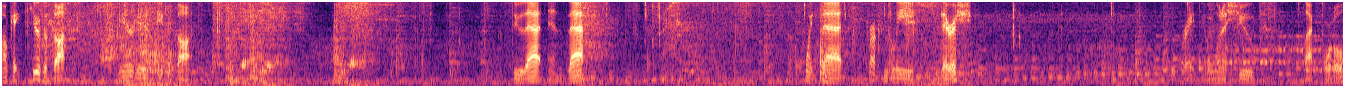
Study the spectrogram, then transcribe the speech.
Okay, here's a thought. Here is a thought. Let's do that, and that. Let's point that approximately there-ish. Right, and we wanna shoot... Black Portal.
